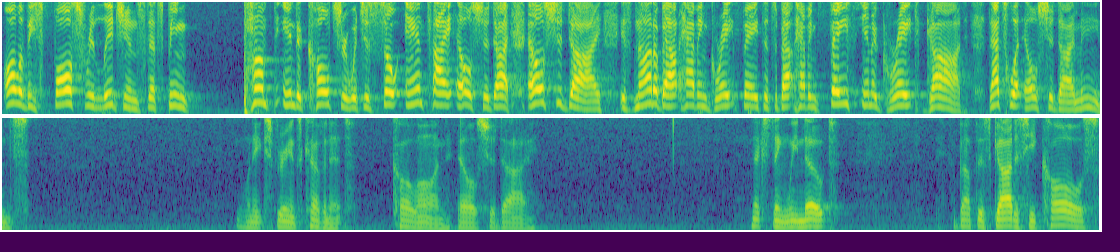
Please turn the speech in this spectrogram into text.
all of these false religions that's being pumped into culture, which is so anti El Shaddai. El Shaddai is not about having great faith, it's about having faith in a great God. That's what El Shaddai means. When he experience covenant, call on El Shaddai. Next thing we note about this God is he calls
